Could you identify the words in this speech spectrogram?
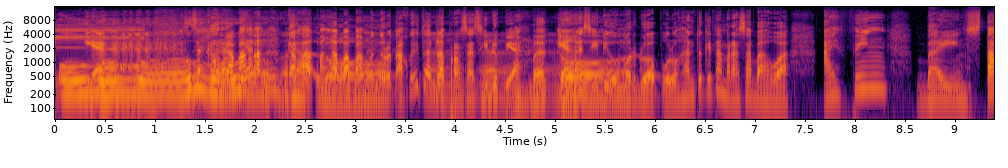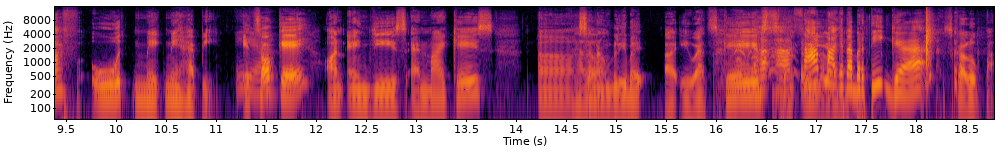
oh, wow, Sekarang Gak apa-apa, gak apa-apa, gak apa-apa. loh. Menurut aku itu adalah proses hidup ya. Betul. Ya nggak sih di umur 20-an tuh kita merasa bahwa I think buying stuff would make me happy. It's Iya. okay. On Angie's and my case, uh, Halo? senang beli ba- uh, Iwet's. Ah, ah, Sama Iya, kita bertiga Suka lupa.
